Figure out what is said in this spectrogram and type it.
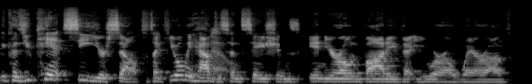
because you can't see yourself. It's like you only have no. the sensations in your own body that you are aware of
